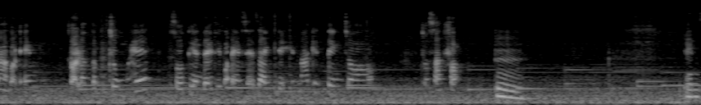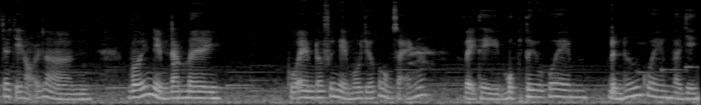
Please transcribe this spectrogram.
mà bọn em gọi là tập trung hết số tiền đấy thì bọn em sẽ dành để marketing cho cho sản phẩm. Ừ. Em cho chị hỏi là với niềm đam mê của em đối với nghề môi giới bất động sản á vậy thì mục tiêu của em định hướng của em là gì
